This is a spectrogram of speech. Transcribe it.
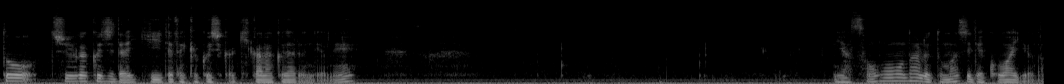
と中学時代聴いてた曲しか聴かなくなるんだよね。いやそうなるとマジで怖いよな。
